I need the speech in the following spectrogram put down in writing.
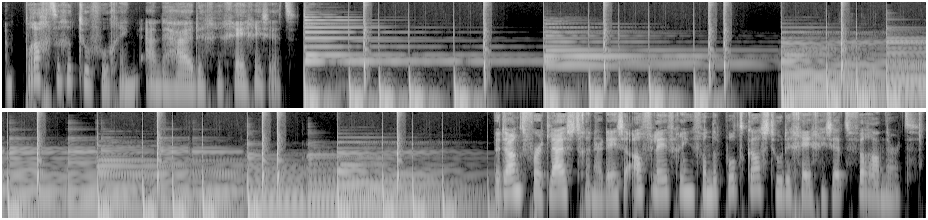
een prachtige toevoeging aan de huidige GGZ. Bedankt voor het luisteren naar deze aflevering van de podcast Hoe de GGZ verandert.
